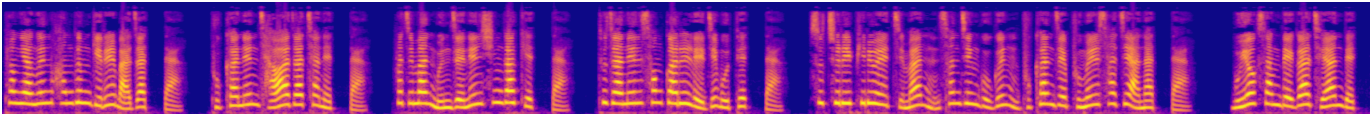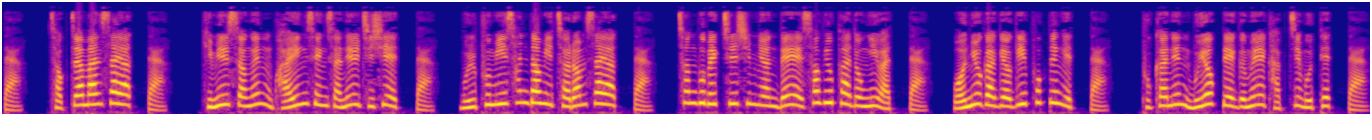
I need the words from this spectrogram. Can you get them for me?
평양은 황금기를 맞았다. 북한은 자화자찬했다. 하지만 문제는 심각했다. 투자는 성과를 내지 못했다. 수출이 필요했지만 선진국은 북한 제품을 사지 않았다. 무역 상대가 제한됐다. 적자만 쌓였다. 김일성은 과잉 생산을 지시했다. 물품이 산더미처럼 쌓였다. 1970년대 석유 파동이 왔다. 원유 가격이 폭등했다. 북한은 무역 대금을 갚지 못했다.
